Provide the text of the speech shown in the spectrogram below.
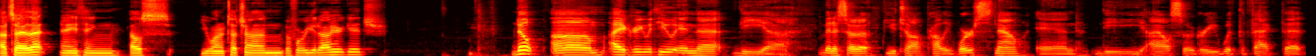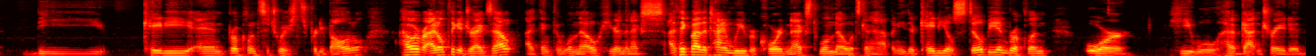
outside of that, anything else you want to touch on before we get out here, Gage? Nope. Um, I agree with you in that the uh, Minnesota, Utah probably worse now, and the I also agree with the fact that the KD and Brooklyn situation is pretty volatile. However, I don't think it drags out. I think that we'll know here in the next. I think by the time we record next, we'll know what's going to happen. Either KD will still be in Brooklyn, or he will have gotten traded.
